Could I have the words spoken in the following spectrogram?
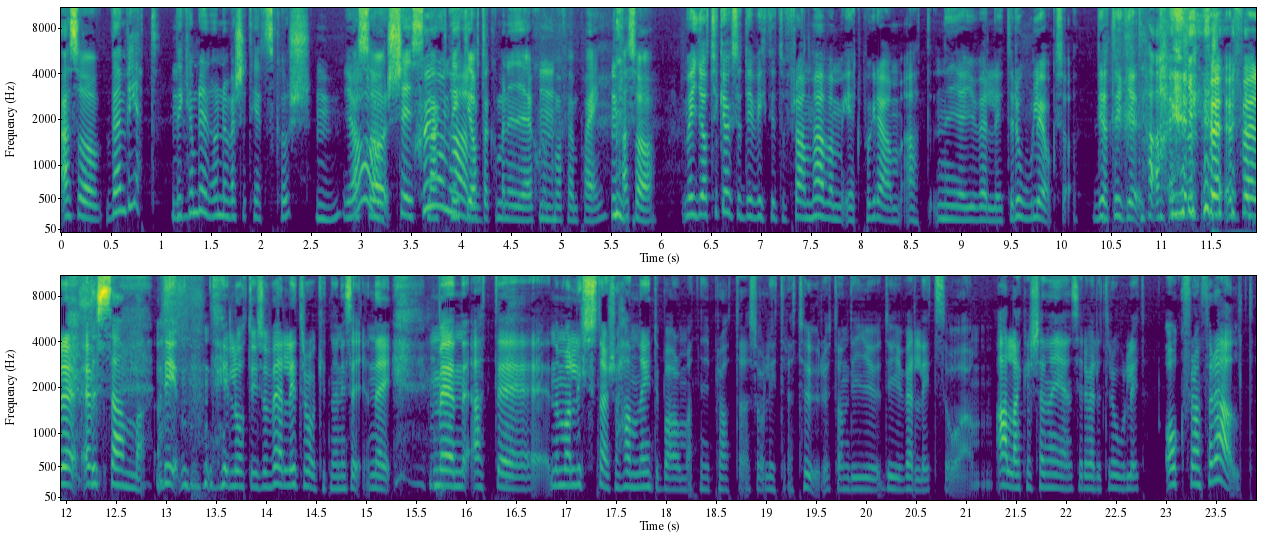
alltså vem vet? Det Mm. kan bli en universitetskurs. Mm. Ja, alltså Tjejsnack sju och en halv. 98,9, 7,5 poäng. Mm. Alltså Men jag tycker också att det är viktigt att framhäva med ert program att ni är ju väldigt roliga också. Det Jag tycker, Tack. för, för, detsamma. det, det låter ju så väldigt tråkigt när ni säger nej. Men att eh, när man lyssnar så handlar det inte bara om att ni pratar så litteratur utan det är ju, det är ju väldigt så, um, alla kan känna igen sig, det är väldigt roligt. Och framförallt,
